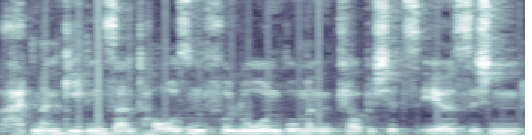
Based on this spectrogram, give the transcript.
hat man gegen Sandhausen verloren, wo man, glaube ich, jetzt eher sich ein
